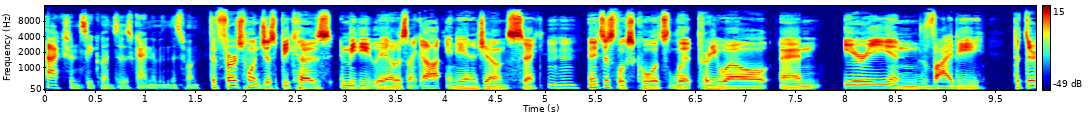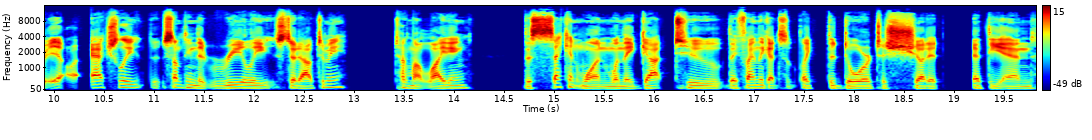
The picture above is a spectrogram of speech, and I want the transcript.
action sequences kind of in this one. the first one just because immediately I was like, ah, Indiana Jones, sick. Mm-hmm. And it just looks cool. It's lit pretty well and eerie and vibey. But there actually something that really stood out to me. Talking about lighting. The second one, when they got to, they finally got to like the door to shut it at the end,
